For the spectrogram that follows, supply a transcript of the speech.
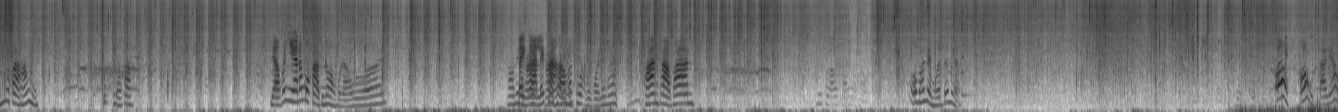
มีอยู่ค่ะหังนี่ เดี๋ยวค่ะ อยากมาแย่น้ำบ่ค่ะพี่น้องพุ่นแล้วเอ้ยเอานี่ได้การเลยค่ะหสาวมาตัวให้คอยได้นะพานค่ะพานโอ้บ้านไหนเหมือนเด้อเนี่ยโอ้ยโอ้ตายแล้ว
